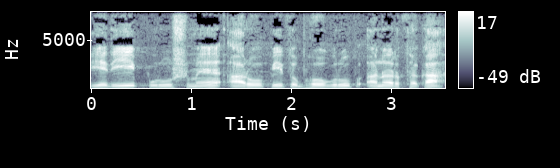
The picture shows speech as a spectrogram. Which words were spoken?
यदि पुरुष में आरोपित तो भोग रूप अनर्थ का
